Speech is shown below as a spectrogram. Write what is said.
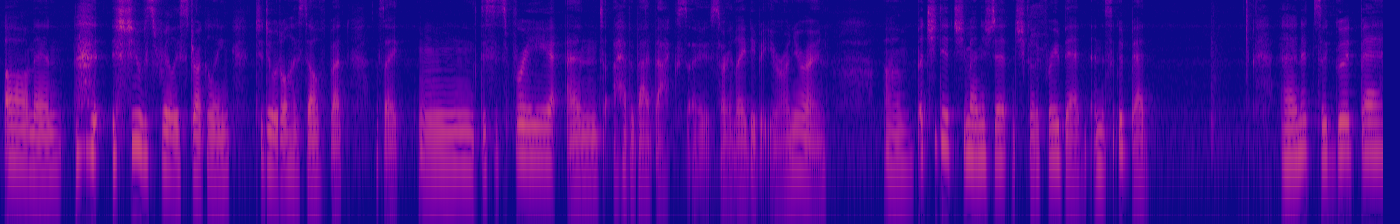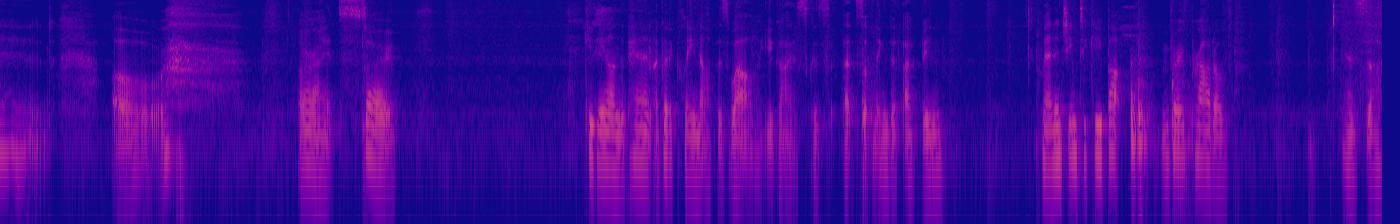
oh man, she was really struggling to do it all herself. But I was like, mm, this is free, and I have a bad back, so sorry, lady, but you're on your own. Um, but she did. She managed it, and she got a free bed, and it's a good bed. And it's a good bed. Oh. All right. So keeping on the pan, I got to clean up as well, you guys, because that's something that I've been managing to keep up. I'm very proud of as uh,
